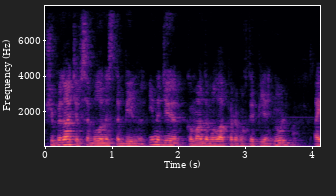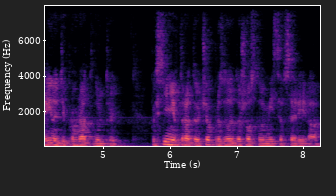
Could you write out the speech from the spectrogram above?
В чемпіонаті все було нестабільно. Іноді команда могла перемогти 5-0, а іноді програти 0-3. Постійні втрати очок призвели до шостого місця в серії А.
